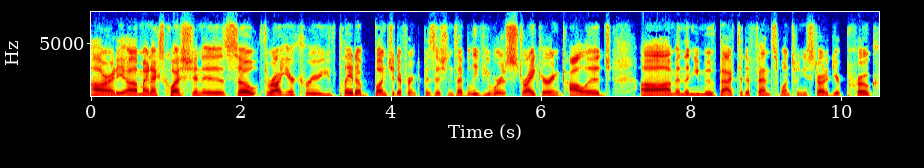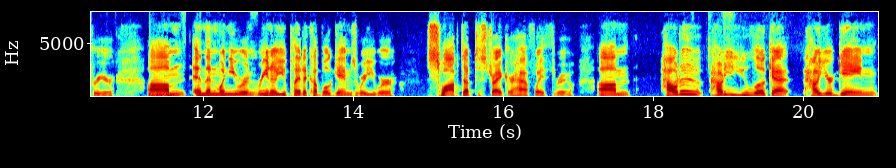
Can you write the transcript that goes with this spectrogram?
Alrighty. Uh, my next question is: So, throughout your career, you've played a bunch of different positions. I believe you were a striker in college, um, and then you moved back to defense once when you started your pro career. Mm-hmm. Um, and then when you were in Reno, you played a couple of games where you were swapped up to striker halfway through. Um, how do how do you look at how your game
